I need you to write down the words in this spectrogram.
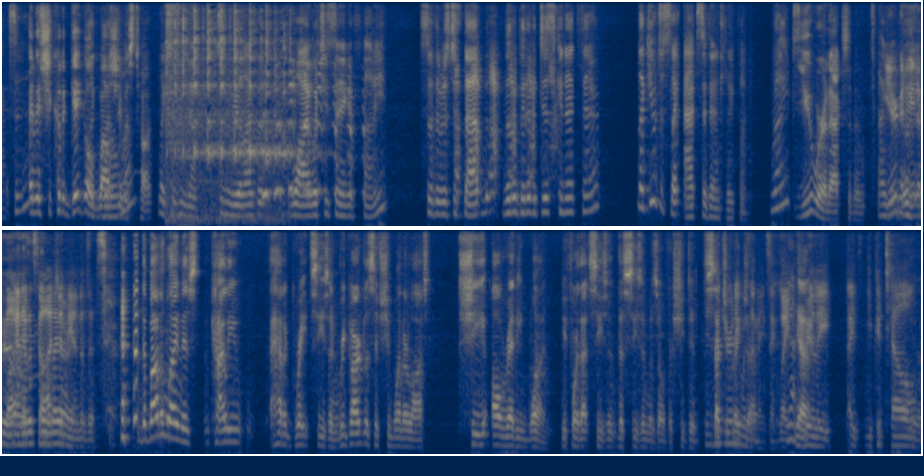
accident. and if she could have giggled Like while she was talking. Like she doesn't know, she doesn't realize that why what she's saying is funny. So there was just that little bit of a disconnect there. Like you're just like accidentally funny, right? You were an accident. You're gonna need a and bottle it of was scotch at the end of this. the bottom line is Kylie had a great season, regardless if she won or lost. She already won before that season. This season was over. She did Her such a journey great was job. amazing. Like Yeah. really, I, you could tell Yeah.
